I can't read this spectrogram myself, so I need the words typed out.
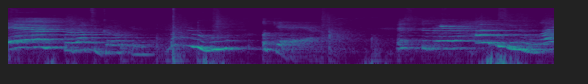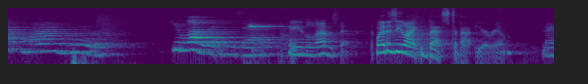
And we're about to go in my room. Okay. Mr. Bear, how do you like my room? He loves it, he said. He loves it. What does he like best about your room? My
